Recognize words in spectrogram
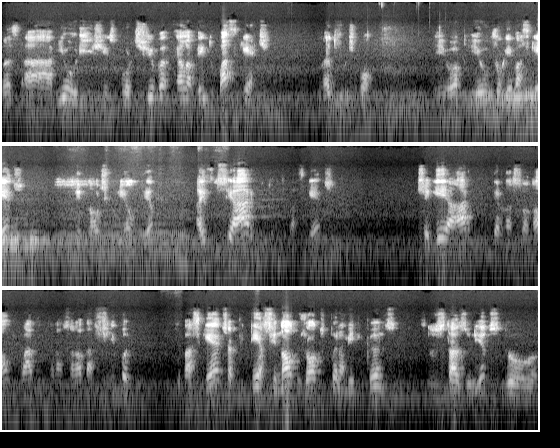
mas a minha origem esportiva, ela vem do basquete, não é do futebol. Eu, eu joguei basquete, tempo, aí fui ser árbitro de basquete, cheguei a árbitro internacional, quadro internacional da FIBA de basquete, apitei a final dos Jogos Pan-Americanos dos Estados Unidos, do,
